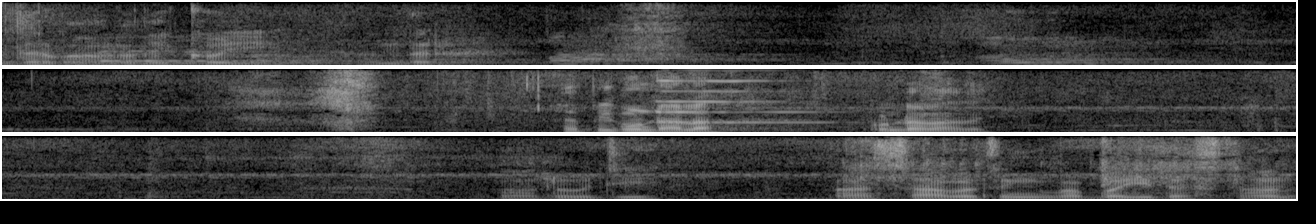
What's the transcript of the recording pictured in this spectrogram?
ਦਰਬਾਰ ਦੇਖੋ ਜੀ ਅੰਦਰ। ਹੈਪੀ ਕੁੰਡਾ ਲਾ ਕੁੰਡਾ ਲਾ ਲੋ ਜੀ ਆ ਸਾਵਲ ਸਿੰਘ ਬਾਬਾ ਜੀ ਦਾ ਸਥਾਨ।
